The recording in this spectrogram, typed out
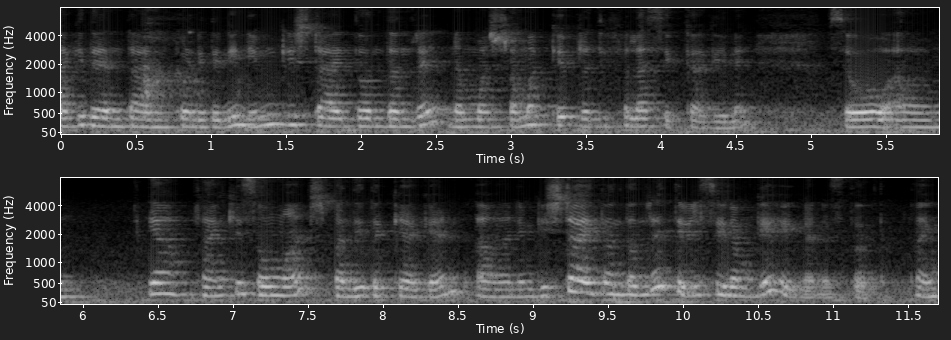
ಆಗಿದೆ ಅಂತ ಅಂದ್ಕೊಂಡಿದ್ದೀನಿ ನಿಮ್ಗೆ ಇಷ್ಟ ಆಯಿತು ಅಂತಂದರೆ ನಮ್ಮ ಶ್ರಮಕ್ಕೆ ಪ್ರತಿಫಲ ಸಿಕ್ಕಾಗೇನೆ. So yeah thank you so much ಬಂದಿದ್ದಕ್ಕೆ ಅಗೇನ್ ನಿಮ್ಗೆ ಇಷ್ಟ ಆಯಿತು ಅಂತಂದರೆ ತಿಳಿಸಿ ನಮಗೆ ಹೇಗೆ ಅನ್ನಿಸ್ತು ಅಂತ. ಥ್ಯಾಂಕ್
